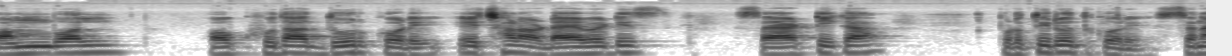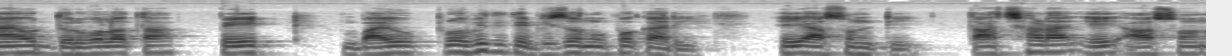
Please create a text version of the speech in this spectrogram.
অম্বল ও ক্ষুধা দূর করে, এছাড়াও ডায়াবেটিস, সায়াটিকা প্রতিরোধ করে, স্নায়ুর দুর্বলতা, পেট, বায়ু প্রভৃতিতে ভীষণ উপকারী এই আসনটি। তাছাড়া এই আসন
